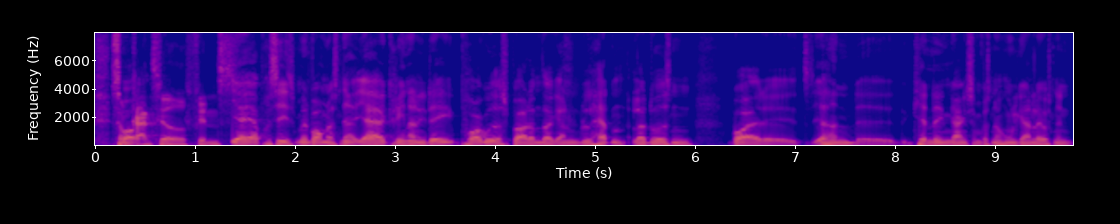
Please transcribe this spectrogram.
Som hvor, garanteret findes. Ja, ja, præcis. Men hvor man er sådan her, ja, jeg griner en idé, prøv at gå ud og spørge dem, der gerne vil have den. Eller du ved sådan, hvor jeg, øh, jeg havde en, øh, kendte en gang, som var sådan, at hun ville gerne lave sådan en,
